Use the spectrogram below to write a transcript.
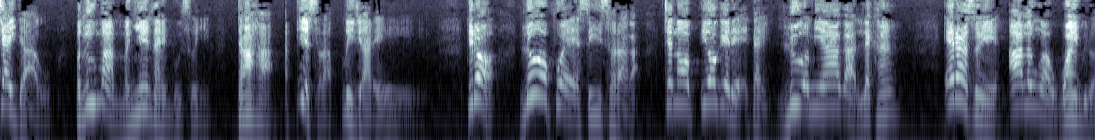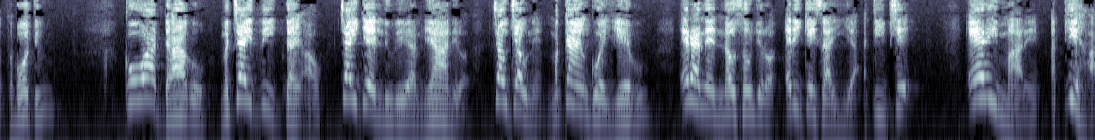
ကြိုက်တာကိုဘသူမှမညင်းနိုင်ဘူးဆိုရင်ဒါဟာအပြစ်ဆိုတာသိကြတယ်ဒီတော့လူအဖွဲ့အစည်းဆိုတာကကျွန်တော်ပြောခဲ့တဲ့အတိုင်းလူအများကလက်ခံအဲ့ဒါဆိုရင်အားလုံးကဝိုင်းပြီးတော့သဘောတူကိုကဒါကိုမကြိုက်သည့်တိုင်အောင်ကြိုက်တဲ့လူတွေကများနေတော့ကြောက်ကြောက်နဲ့မကန့်ကွက်ရဲဘူးအဲ့ဒါနဲ့နောက်ဆုံးကျတော့အဲ့ဒီကိစ္စကြီးကအတီဖြစ် အဲ့ဒီမှာတင်အပြစ်ဟာ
